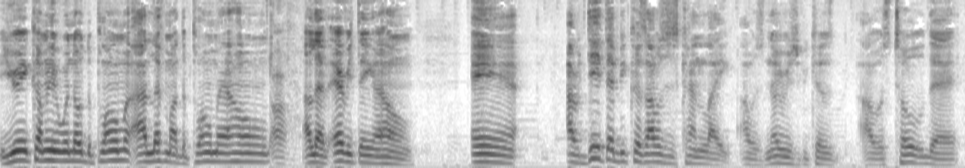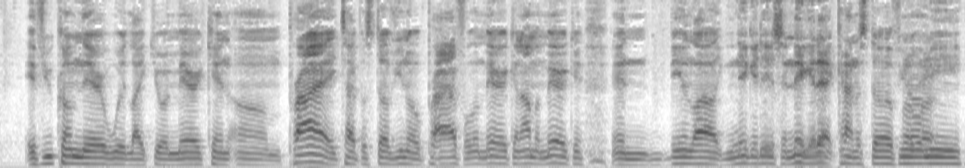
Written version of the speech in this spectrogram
You ain't coming here with no diploma. I left my diploma at home. Oh. I left everything at home, and I did that because I was just kind of like I was nervous because I was told that if you come there with like your American um, pride type of stuff, you know, prideful American, I'm American, and being like nigga this and nigga that kind of stuff, you know what I mean?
